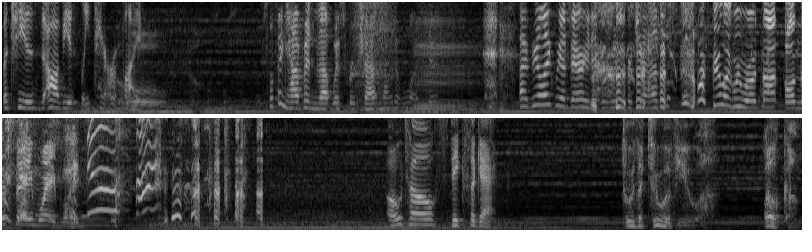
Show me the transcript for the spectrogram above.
but she is obviously terrified. Oh, no. Something happened in that whisper chat, and I don't like Hmm. it. I feel like we had very different whisper chats. I feel like we were not on the same wavelength. no! Oto speaks again. To the two of you, welcome.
